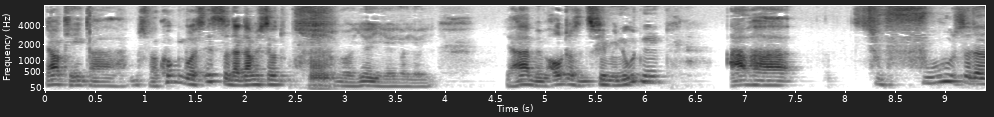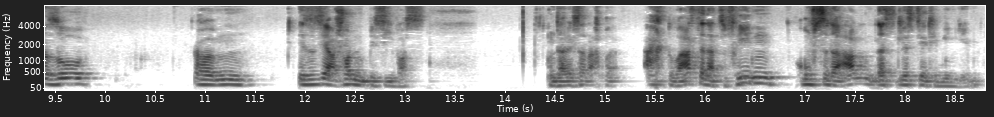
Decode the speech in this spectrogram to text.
ja, okay, da muss man gucken, wo es ist. Und dann habe ich so, hier, hier, hier, hier. ja, mit dem Auto sind es vier Minuten, aber zu Fuß oder so ähm, ist es ja schon ein bisschen was. Und dann habe ich gesagt, ach, ach, du warst ja da zufrieden, rufst du da an, lässt, lässt dir Termin geben.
